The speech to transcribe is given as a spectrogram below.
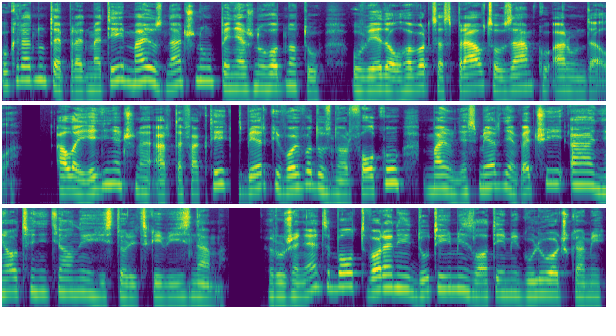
Ukradnuté predmety majú značnú peňažnú hodnotu, uviedol hovorca správcov zámku Arundel. Ale jedinečné artefakty zbierky vojvodu z Norfolku majú nesmierne väčší a neoceniteľný historický význam. Rúženec bol tvorený dutými zlatými guľôčkami,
